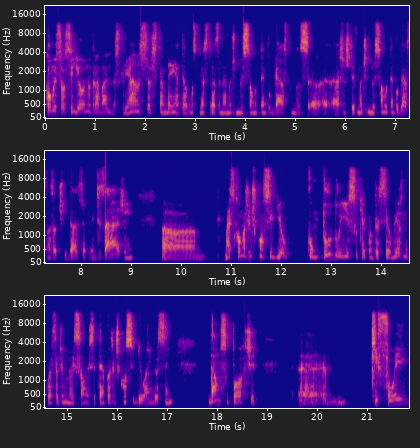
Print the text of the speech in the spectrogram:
Como isso auxiliou no trabalho das crianças, também até algumas crianças trazendo uma diminuição no tempo gasto, uh, a gente teve uma diminuição no tempo gasto nas atividades de aprendizagem, mas como a gente conseguiu com tudo isso que aconteceu, mesmo com essa diminuição nesse tempo, a gente conseguiu ainda assim dar um suporte é, que foi.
